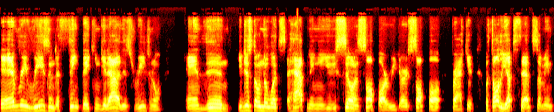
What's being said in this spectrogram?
every reason to think they can get out of this regional, and then you just don't know what's happening. And you still in softball or softball bracket with all the upsets. I mean,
